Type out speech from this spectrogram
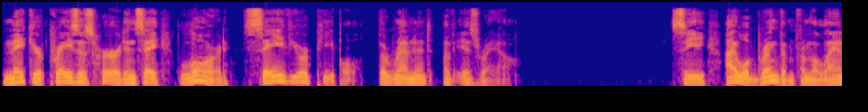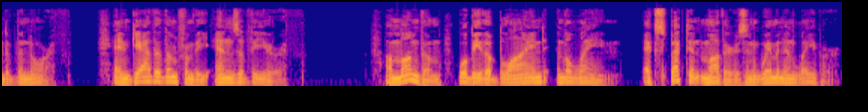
Make your praises heard and say lord save your people the remnant of israel. See i will bring them from the land of the north and gather them from the ends of the earth. Among them will be the blind and the lame expectant mothers and women in labor.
